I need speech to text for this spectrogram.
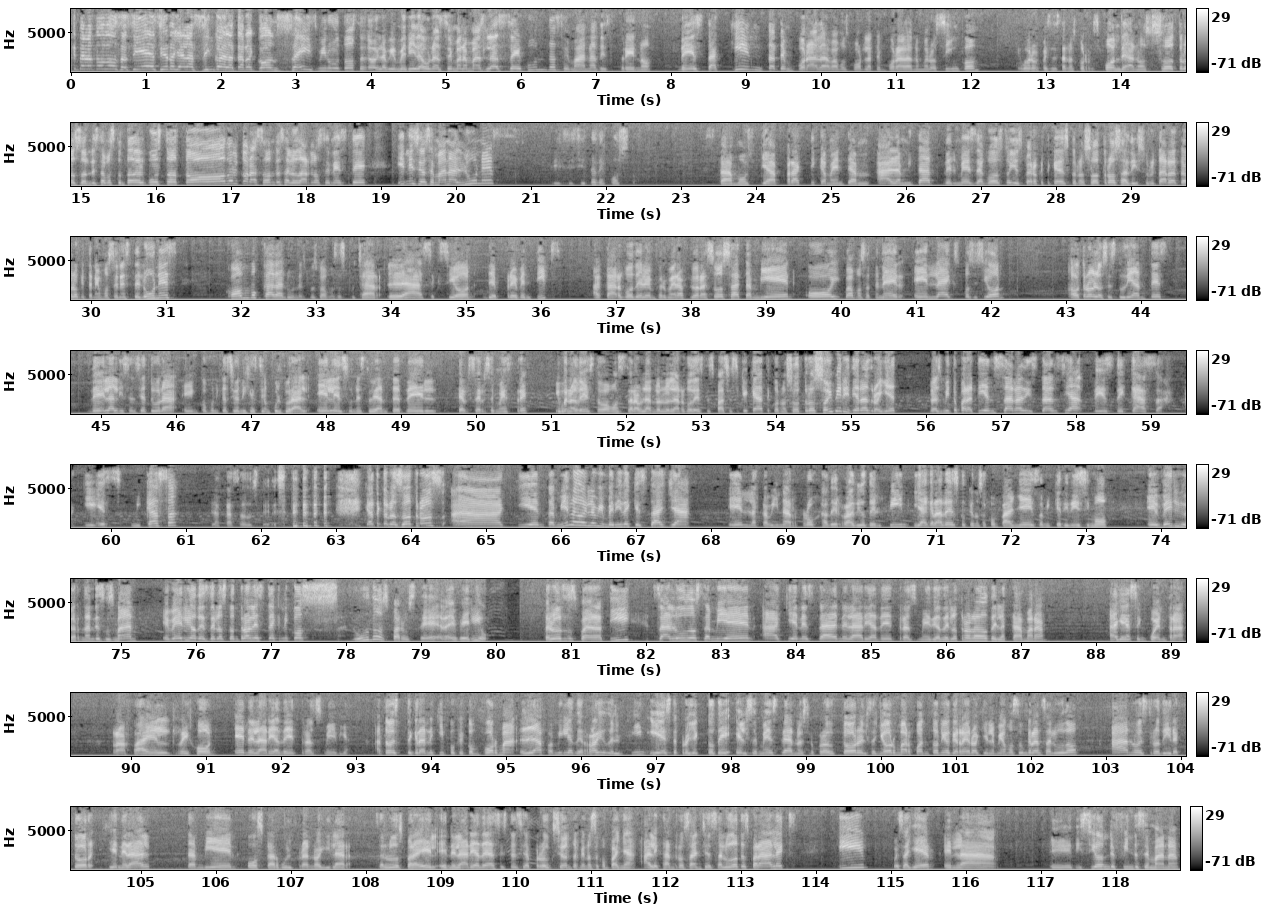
¿qué tal a todos? Así es, siendo ya las 5 de la tarde con 6 minutos. Te doy la bienvenida una semana más, la segunda semana de estreno de esta quinta temporada. Vamos por la temporada número 5. Y bueno, pues esta nos corresponde a nosotros, donde estamos con todo el gusto, todo el corazón de saludarlos en este inicio de semana, lunes 17 de agosto. Estamos ya prácticamente a, la mitad del mes de agosto y espero que te quedes con nosotros a disfrutar de todo lo que tenemos en este lunes. Como cada lunes, pues vamos a escuchar la sección de Preventips a cargo de la enfermera Flora Sosa. También hoy vamos a tener en la exposición a otro de los estudiantes de la licenciatura en comunicación y gestión cultural. Él es un estudiante del tercer semestre y bueno, de esto vamos a estar hablando a lo largo de este espacio. Así que quédate con nosotros. Soy Viridiana Droyet. Transmito para ti en sana distancia desde casa. Aquí es mi casa, la casa de ustedes. quédate con nosotros. A quien también le doy la bienvenida que está ya en la cabina roja de Radio Delfín y agradezco que nos acompañe es a mi queridísimo Evelio Hernández Guzmán. Evelio, desde los controles técnicos, saludos para usted, Evelio. Saludos para ti. Saludos también a quien está en el área de transmedia. Del otro lado de la cámara, allá se encuentra Rafael Rejón en el área de transmedia. A todo este gran equipo que conforma la familia de Radio Delfín y este proyecto de El Semestre, a nuestro productor, el señor Marco Antonio Guerrero, a quien le enviamos un gran saludo, a nuestro director general, también Oscar Bulfrano Aguilar. Saludos para él. En el área de asistencia de producción también nos acompaña Alejandro Sánchez. Saludos para Alex. Y pues ayer en la edición de fin de semana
